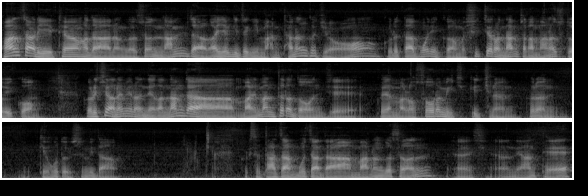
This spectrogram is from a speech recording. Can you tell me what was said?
관살이 태왕하다는 것은 남자가 여기저기 많다는 거죠. 그렇다 보니까 뭐 실제로 남자가 많을 수도 있고 그렇지 않으면 내가 남자 말만 들어도 이제 그야말로 소름이 끼치는 그런 경우도 있습니다. 그래서 다자 무자다 많은 것은 어, 내한테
